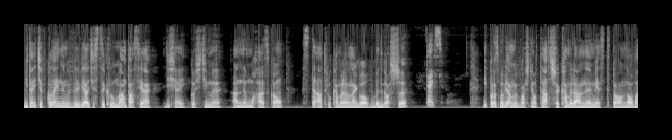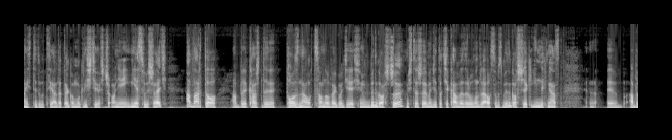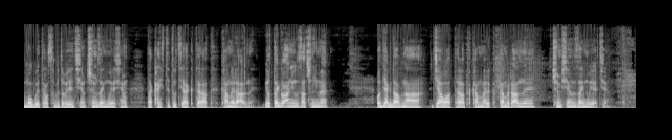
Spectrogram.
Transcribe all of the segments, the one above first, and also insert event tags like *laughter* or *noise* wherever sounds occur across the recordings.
Witajcie w kolejnym wywiadzie z cyklu Mam Pasję. Dzisiaj gościmy Annę Muchalską z Teatru Kameralnego w Bydgoszczy Cześć. i porozmawiamy właśnie o teatrze kameralnym. Jest to nowa instytucja, dlatego mogliście jeszcze o niej nie słyszeć, a warto, aby każdy poznał, co nowego dzieje się w Bydgoszczy. Myślę, że będzie to ciekawe zarówno dla osób z Bydgoszczy, jak i innych miast, e, aby mogły te osoby dowiedzieć się, czym zajmuje się taka instytucja jak teatr kameralny. I od tego, Aniu, zacznijmy. Od jak dawna działa teatr kamer kameralny? Czym się zajmujecie?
